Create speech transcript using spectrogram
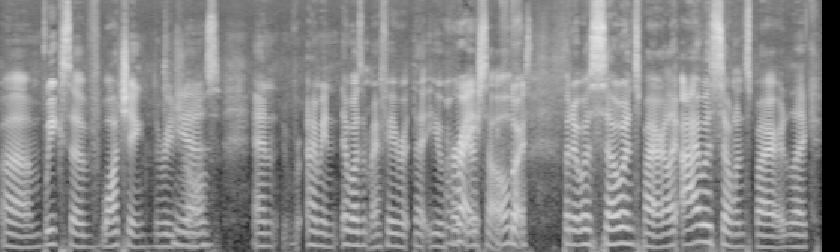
um, weeks of watching the regionals, and I mean, it wasn't my favorite that you hurt right, yourself, Of course. but it was so inspiring. Like I was so inspired. Like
